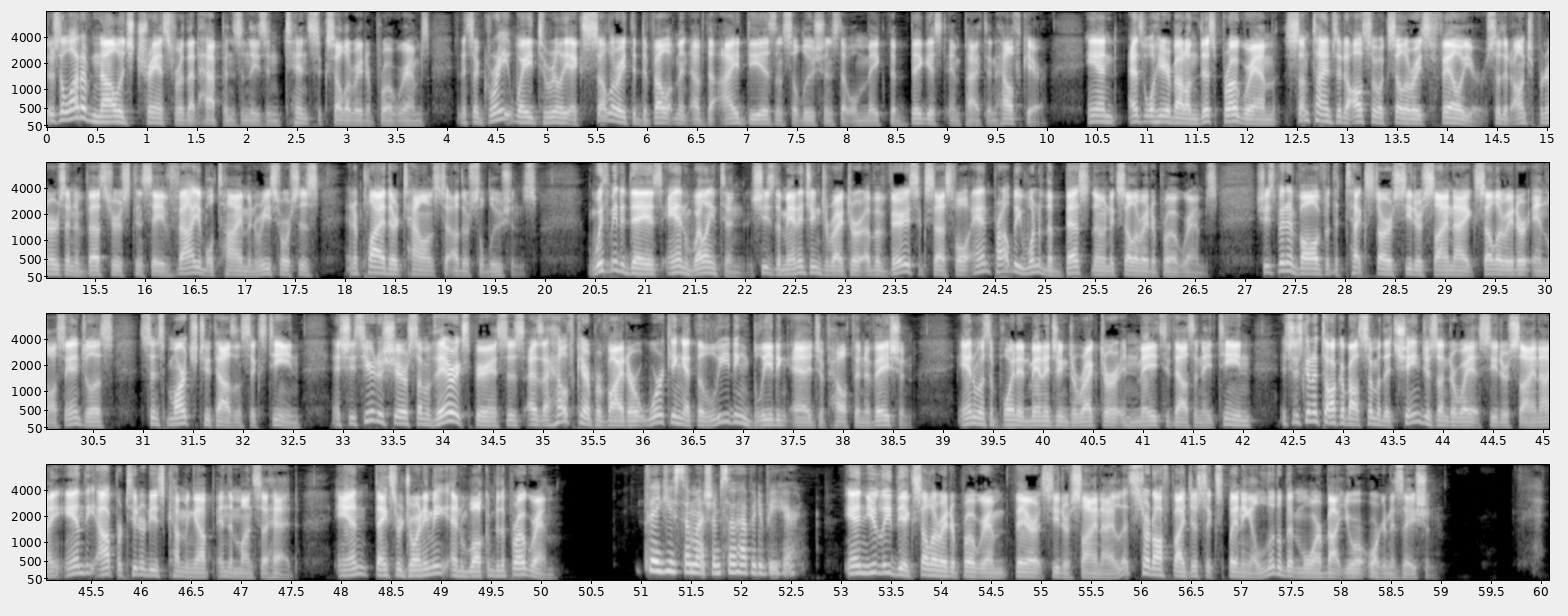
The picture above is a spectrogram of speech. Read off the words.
There's a lot of knowledge transfer that happens in these intense accelerator programs, and it's a great way to really accelerate the development of the ideas and solutions that will make the biggest impact in healthcare. And as we'll hear about on this program, sometimes it also accelerates failure so that entrepreneurs and investors can save valuable time and resources and apply their talents to other solutions. With me today is Anne Wellington. She's the managing director of a very successful and probably one of the best known accelerator programs. She's been involved with the Techstars Cedars-Sinai Accelerator in Los Angeles since March 2016, and she's here to share some of their experiences as a healthcare provider working at the leading bleeding edge of health innovation. Anne was appointed managing director in May 2018, and she's going to talk about some of the changes underway at Cedars-Sinai and the opportunities coming up in the months ahead. Anne, thanks for joining me and welcome to the program. Thank you so much. I'm so happy to be here. And you lead the accelerator program there at Cedars-Sinai. Let's start off by just explaining a little bit more about your organization.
